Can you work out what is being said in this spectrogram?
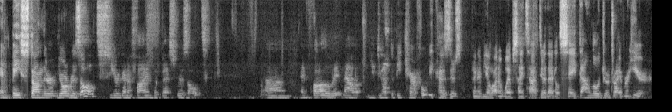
And based on their, your results, you're gonna find the best result um, and follow it. Now, you do have to be careful because there's gonna be a lot of websites out there that'll say, download your driver here.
